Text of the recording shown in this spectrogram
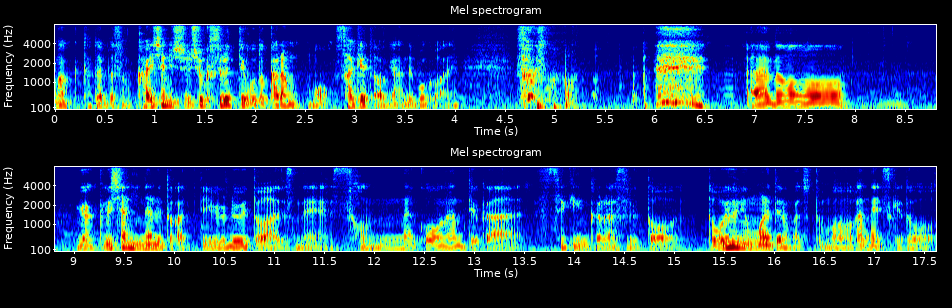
まあ、例えばその会社に就職するっていうことからも避けたわけなんで僕はね。あの学者になるとかっていうルートはですねそんなこうなんていうか世間からするとどういうふうに思われてるのかちょっとまあ分かんないですけど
